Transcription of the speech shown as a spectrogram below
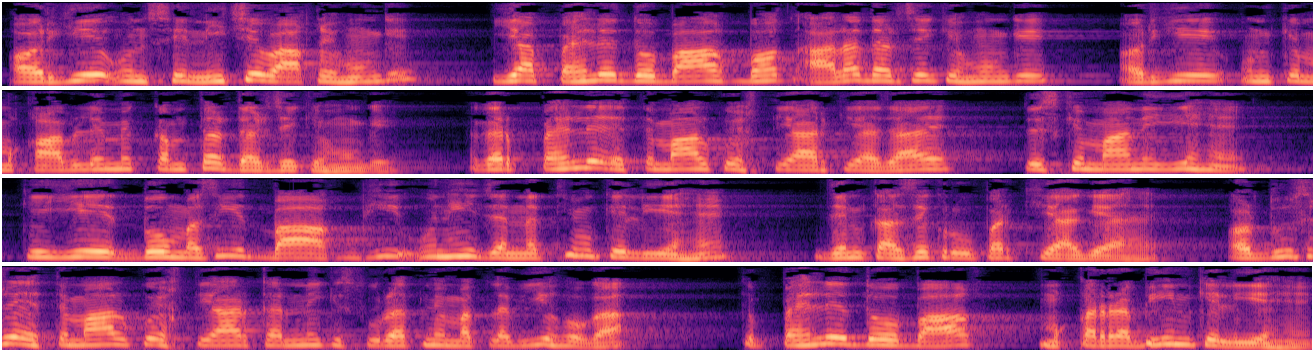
اور یہ ان سے نیچے واقع ہوں گے، یا پہلے دو باغ بہت اعلیٰ درجے کے ہوں گے اور یہ ان کے مقابلے میں کمتر درجے کے ہوں گے۔ اگر پہلے احتمال کو اختیار کیا جائے تو اس کے معنی یہ ہیں کہ یہ دو مزید باغ بھی انہی جنتیوں کے لیے ہیں جن کا ذکر اوپر کیا گیا ہے۔ اور دوسرے احتمال کو اختیار کرنے کی صورت میں مطلب یہ ہوگا کہ پہلے دو باغ مقربین کے لیے ہیں۔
